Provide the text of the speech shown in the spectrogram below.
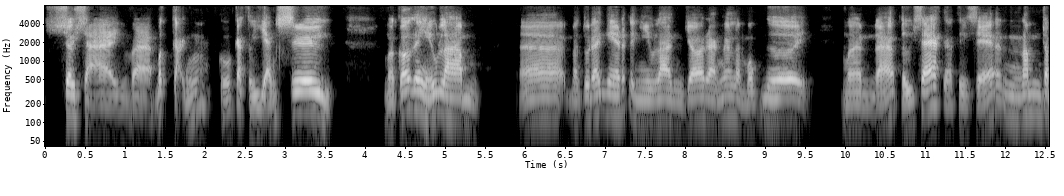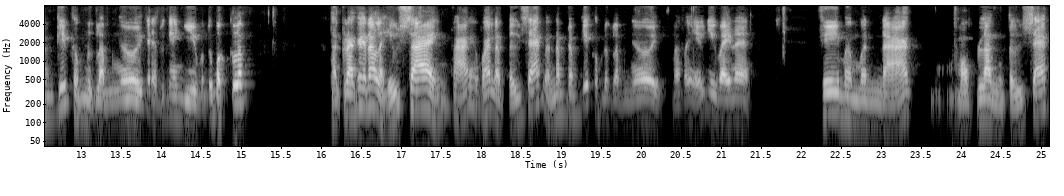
sơ sài và bất cẩn của các vị giảng sư mà có cái hiểu lầm. À, mà tôi đã nghe rất là nhiều lần cho rằng đó là một người mà đã tự sát thì sẽ 500 kiếp không được làm người. Cái này tôi nghe nhiều mà tôi bực lắm. Thật ra cái đó là hiểu sai không phải không phải là tự sát là 500 kiếp không được làm người mà phải hiểu như vậy nè. Khi mà mình đã một lần tự sát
